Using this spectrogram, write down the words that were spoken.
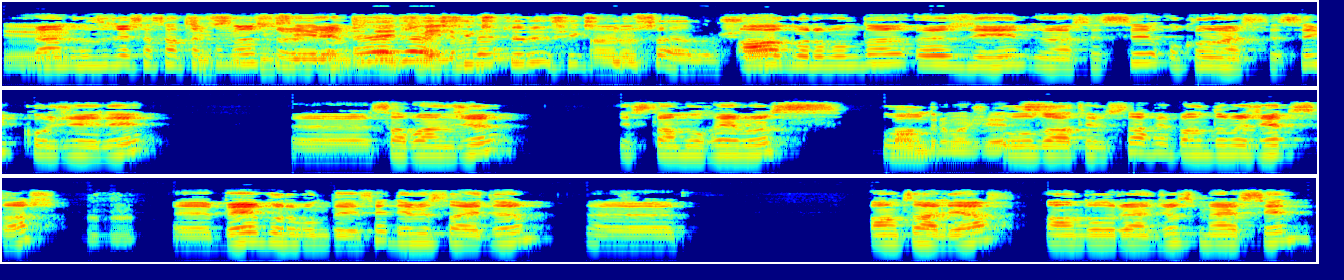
e, Ben hızlıca kimse- takımları kimse söyleyeyim. yerinde- Bir de Evet evet fikstürü, fikstürü sayalım şu A an. grubunda Özyeğin Üniversitesi, Okan Üniversitesi, Kocaeli, e, Sabancı, İstanbul Havers, Bandırma Jets. Uludağ Timsah ve Bandırma Jets var. Hı hı. E, B grubunda ise demin saydığım e, Antalya, Anadolu Rangers, Mersin,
